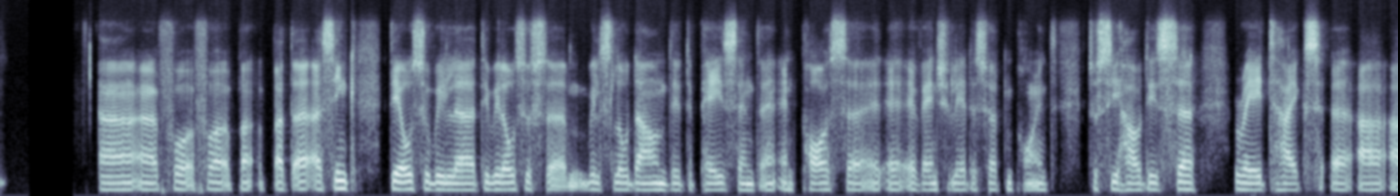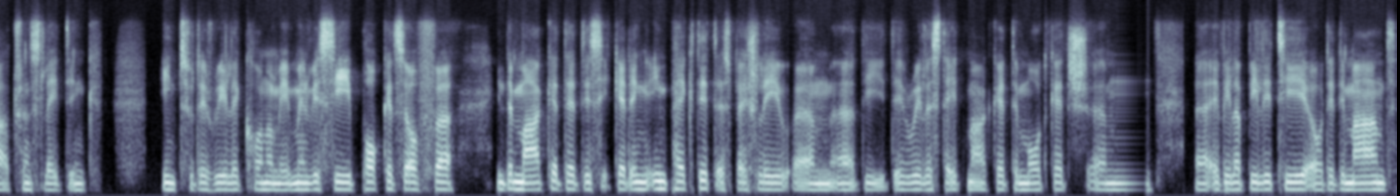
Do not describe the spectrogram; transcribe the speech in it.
Uh, uh for for but, but uh, I think they also will they will also um, will slow down the, the pace and and pause eventually at a certain point to see how these rate hikes are, are translating into the real economy. I mean, we see pockets of in the market that is getting impacted, especially um, uh, the, the real estate market, the mortgage um, uh, availability or the demand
